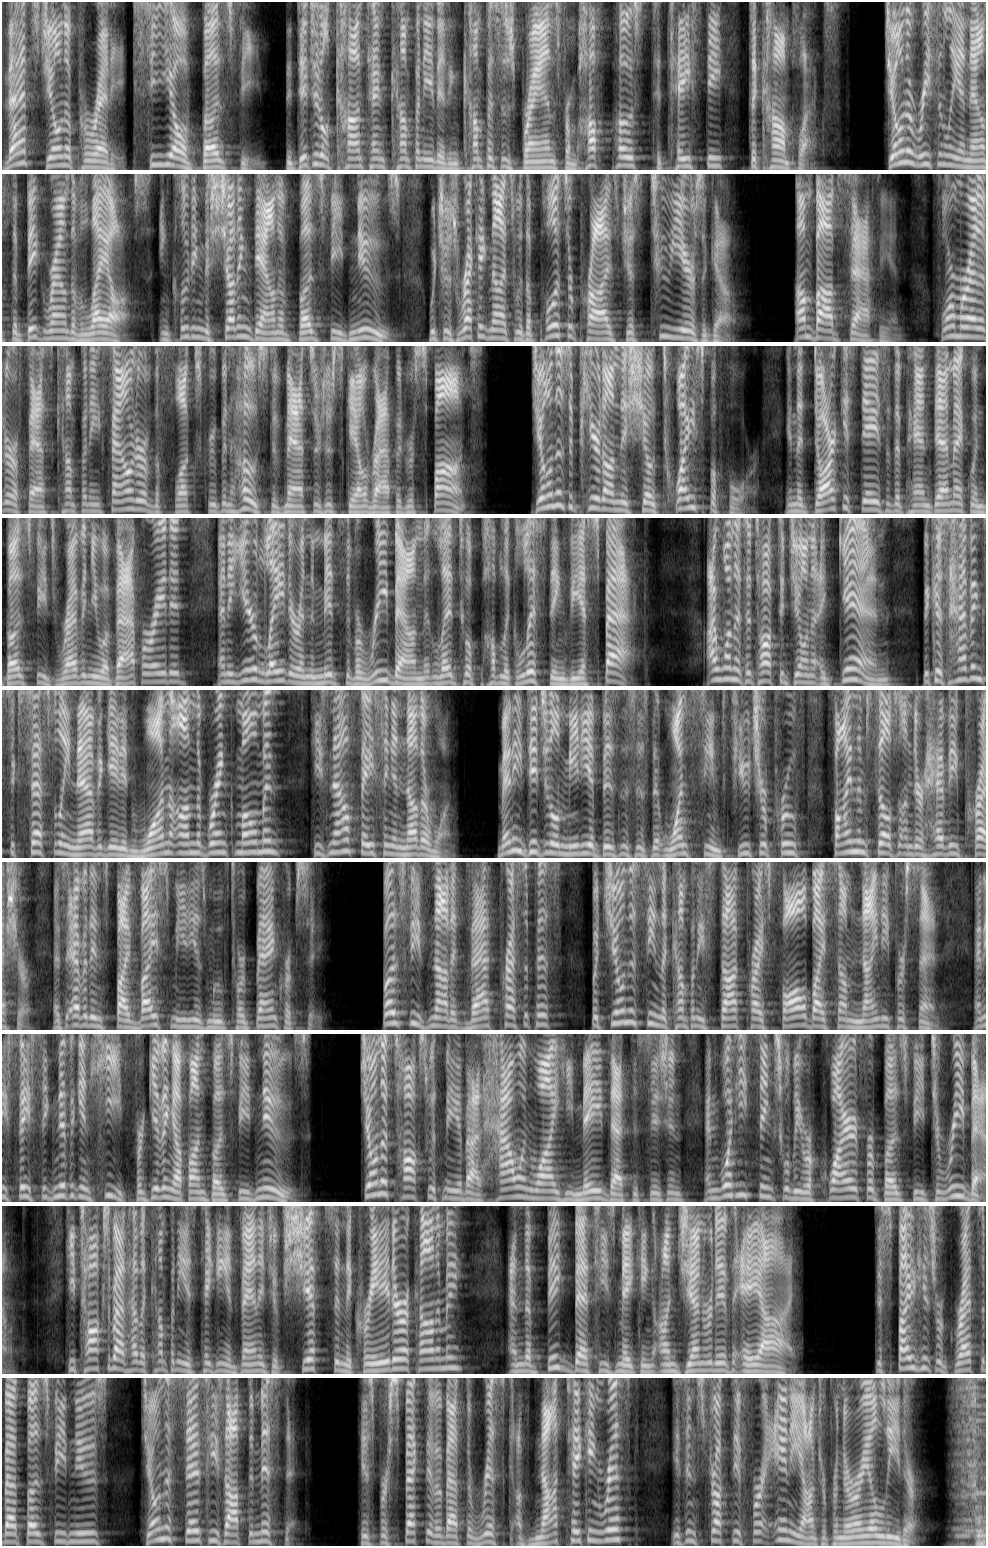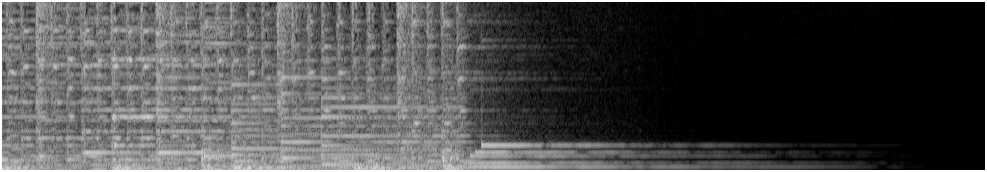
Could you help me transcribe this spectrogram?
That's Jonah Peretti, CEO of BuzzFeed, the digital content company that encompasses brands from HuffPost to Tasty to Complex. Jonah recently announced a big round of layoffs, including the shutting down of BuzzFeed News, which was recognized with a Pulitzer Prize just two years ago. I'm Bob Safian, former editor of Fast Company, founder of the Flux Group, and host of Masters of Scale Rapid Response. Jonah's appeared on this show twice before in the darkest days of the pandemic when BuzzFeed's revenue evaporated, and a year later in the midst of a rebound that led to a public listing via SPAC. I wanted to talk to Jonah again because having successfully navigated one on the brink moment, he's now facing another one. Many digital media businesses that once seemed future proof find themselves under heavy pressure, as evidenced by Vice Media's move toward bankruptcy. BuzzFeed's not at that precipice, but Jonah's seen the company's stock price fall by some 90%, and he's faced significant heat for giving up on BuzzFeed News. Jonah talks with me about how and why he made that decision and what he thinks will be required for BuzzFeed to rebound. He talks about how the company is taking advantage of shifts in the creator economy and the big bets he's making on generative AI. Despite his regrets about BuzzFeed News, Jonah says he's optimistic. His perspective about the risk of not taking risk is instructive for any entrepreneurial leader.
